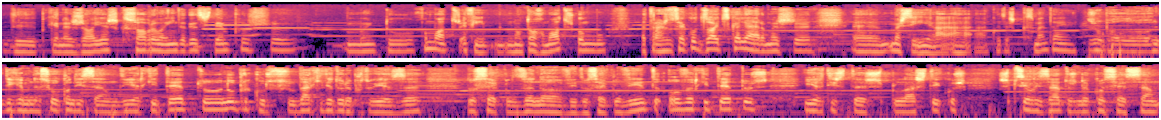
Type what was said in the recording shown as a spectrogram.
de pequenas joias que sobram ainda desses tempos uh, muito remotos. Enfim, não tão remotos como atrás do século XVIII, se calhar, mas, uh, mas sim, há, há, coisas que se mantêm. João Paulo, diga-me na sua condição de arquiteto, no percurso da arquitetura portuguesa do século XIX e do século XX, houve arquitetos e artistas plásticos especializados na concepção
